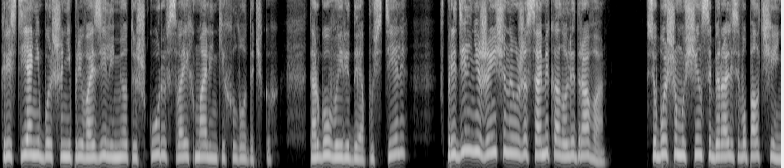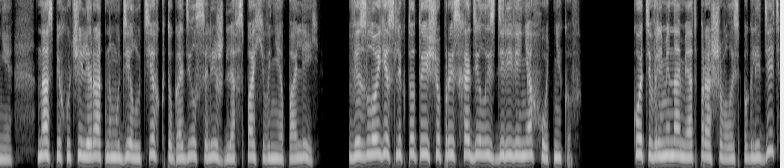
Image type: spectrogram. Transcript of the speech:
Крестьяне больше не привозили мед и шкуры в своих маленьких лодочках. Торговые ряды опустели. В предельне женщины уже сами кололи дрова. Все больше мужчин собирались в ополчение, наспех учили ратному делу тех, кто годился лишь для вспахивания полей. Везло, если кто-то еще происходил из деревень охотников. Котя временами отпрашивалась поглядеть,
